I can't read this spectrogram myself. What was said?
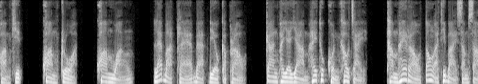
ความคิด ความกลัว ความหวัง และบาดแผลแบบเดียวกับเรา การพยายามให้ทุกคนเข้าใจทำให้เราต้องอธิบายซ้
